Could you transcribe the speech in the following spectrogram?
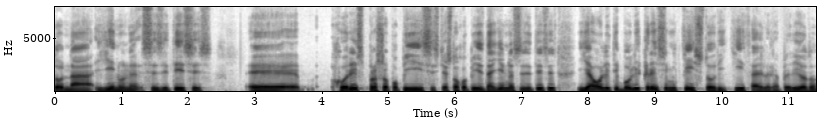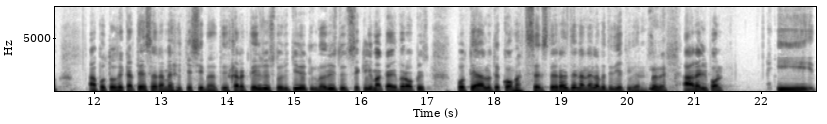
το να γίνουν συζητήσεις ε, χωρίς προσωποποιήσεις και στοχοποιήσεις, να γίνουν συζητήσεις για όλη την πολύ κρίσιμη και ιστορική, θα έλεγα, περίοδο από το 2014 μέχρι και σήμερα. Τη χαρακτηρίζω ιστορική διότι γνωρίζετε ότι σε κλίμακα Ευρώπης ποτέ άλλοτε κόμμα της αριστεράς δεν ανέλαβε τη διακυβέρνηση. Ναι, ναι. Άρα λοιπόν οι,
